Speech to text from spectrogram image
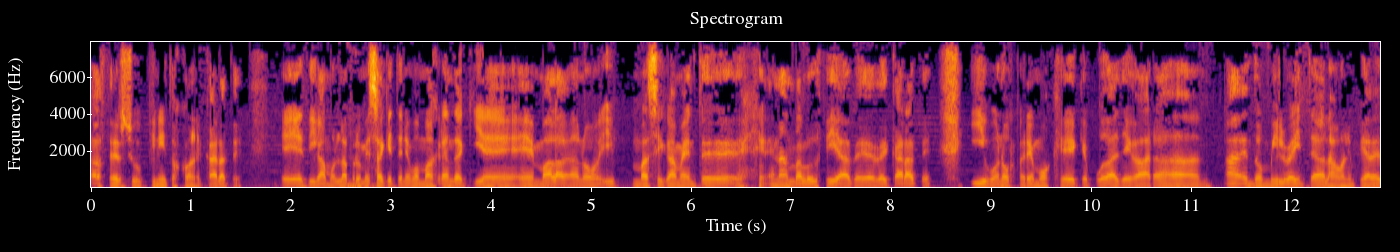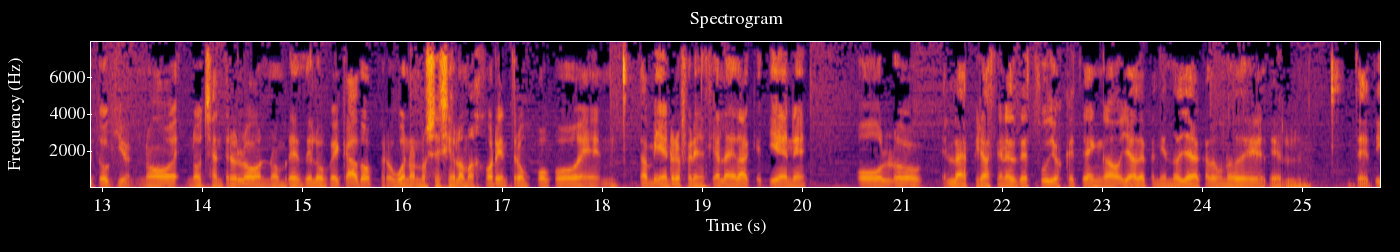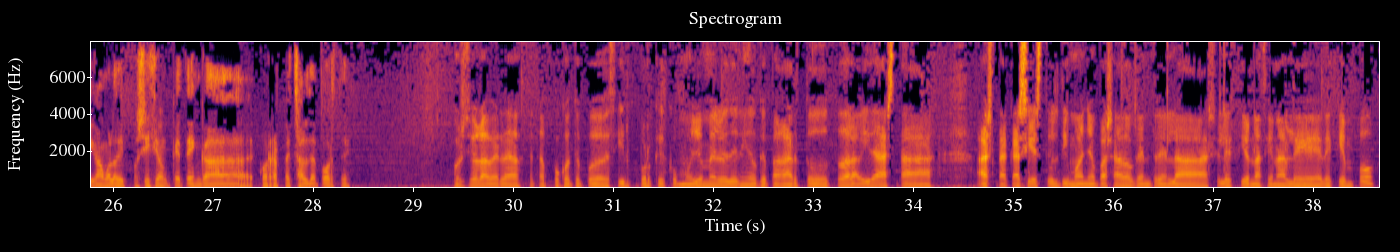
va a hacer sus pinitos con el karate. Es, digamos, la promesa que tenemos más grande aquí en, Málaga, ¿no? Y básicamente en Andalucía de, karate. Y bueno, esperemos que, pueda llegar a, en 2020 a las Olimpiadas de Tokio. No, no está entre los nombres de los becados, pero bueno, no sé si a lo mejor entra un poco en, también en referencia a la edad que tiene o lo, las aspiraciones de estudios que tenga o ya dependiendo ya cada uno de, digamos la disposición que tenga con respecto al deporte. Pues yo la verdad es que tampoco te puedo decir porque como yo me lo he tenido que pagar todo toda la vida hasta hasta casi este último año pasado que entré en la selección nacional de, de Kempo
